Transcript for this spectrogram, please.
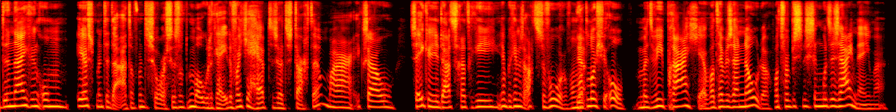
de neiging om eerst met de data of met de sources of de mogelijkheden of wat je hebt zo te starten. Maar ik zou zeker je datastrategie, ja, begin eens achterstevoren. Van Ja. wat los je op? Met wie praat je? Wat hebben zij nodig? Wat voor beslissingen moeten zij nemen?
